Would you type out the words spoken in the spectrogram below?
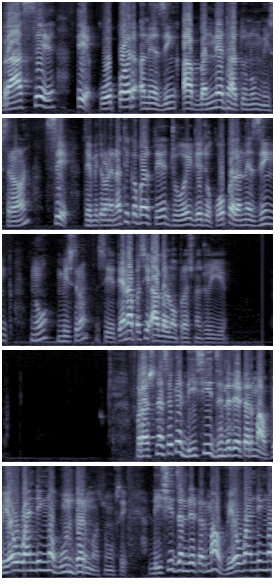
બ્રાસ છે તે કોપર અને ઝિંક આ બંને ધાતુનું મિશ્રણ છે. જે મિત્રોને નથી ખબર તે જોઈ લેજો. કોપર અને ઝિંકનું મિશ્રણ છે. તેના પછી આગળનો પ્રશ્ન જોઈએ. પ્રશ્ન છે કે ડીસી જનરેટરમાં વેવ વાઇન્ડિંગનો ગુણધર્મ શું છે? ડીસી જનરેટરમાં વેવ વાઇન્ડિંગનો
